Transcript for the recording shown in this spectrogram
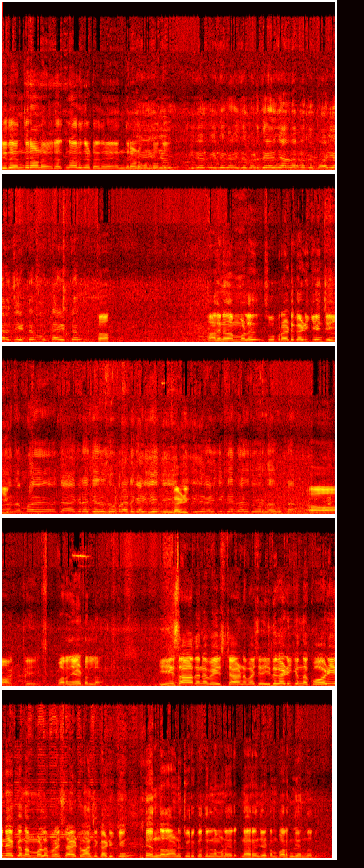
ഇത് എന്തിനാണ്? രത്നാരൻ ചേട്ടൻ ഇതിന് എന്തിനാണ് കൊണ്ടുവന്നത്? ഇത് ഇത് ഇത് കൊടുത്തു കഴിഞ്ഞാൽ നമുക്ക് കോഴിയിറച്ചി കിട്ടും മുട്ട കിട്ടും ആ. അതിന് നമ്മൾ സൂപ്പറായിട്ട് കഴിക്കുകയും ചെയ്യും. നമ്മൾ ചായക്കട ചെയ്ത് സൂപ്പറായിട്ട് കഴിക്കുകയും ചെയ്യും കഴി- ഇത് കഴിച്ചിട്ട് തന്നെ അത് മുട്ട ഓക്കെ. പറഞ്ഞു കേട്ടല്ലോ. ഈ സാധനം വേസ്റ്റ് ആണ്. പക്ഷേ ഇത് കഴിക്കുന്ന കോഴീനെയൊക്കെ നമ്മൾ ഫ്രഷായിട്ട് വാങ്ങിച്ച് കഴിക്കും. എന്നതാണ് ചുരുക്കത്തിൽ നമ്മുടെ നാരൻ ചേട്ടൻ പറഞ്ഞു തന്നത്.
